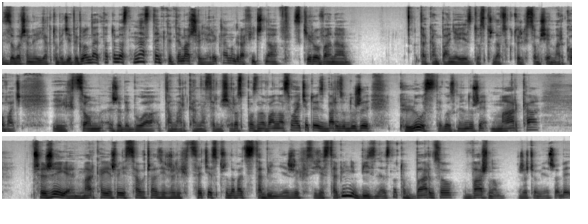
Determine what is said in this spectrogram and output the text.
Zobaczymy, jak to będzie wyglądać. Natomiast następny temat, czyli reklama graficzna skierowana ta kampania jest do sprzedawców, którzy chcą się markować chcą, żeby była ta marka na serwisie rozpoznawalna. Słuchajcie, to jest bardzo duży plus z tego względu, że marka przeżyje. Marka, jeżeli jest cały czas, jeżeli chcecie sprzedawać stabilnie, jeżeli chcecie stabilny biznes, no to bardzo ważną rzeczą jest, żeby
